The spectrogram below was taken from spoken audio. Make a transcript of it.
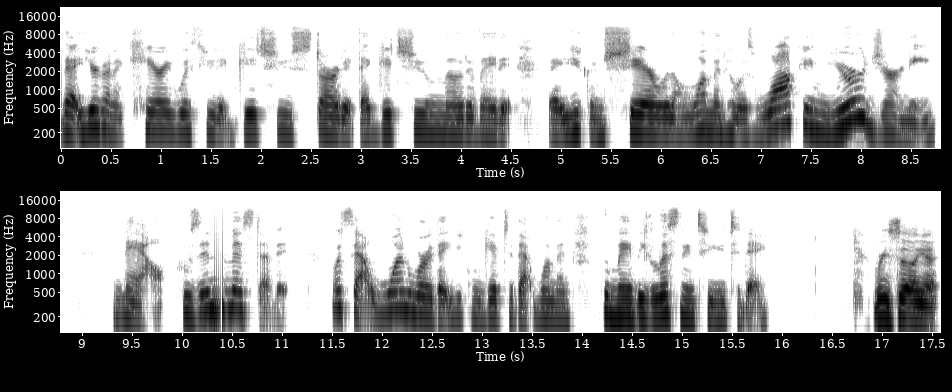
That you're going to carry with you that gets you started, that gets you motivated, that you can share with a woman who is walking your journey now, who's in the midst of it? What's that one word that you can give to that woman who may be listening to you today? Resilient.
